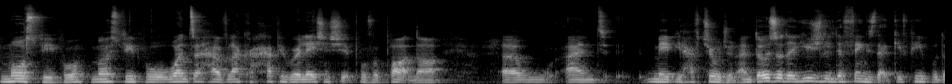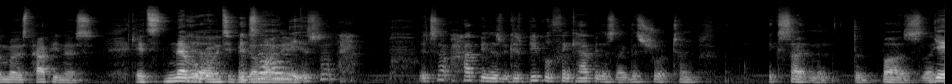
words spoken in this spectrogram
most people most people want to have like a happy relationship with a partner uh, and maybe have children and those are the usually the things that give people the most happiness it's never Yeah. going to be it's the not money Only, it's not. It's not happiness because people think happiness like this short term excitement, the buzz, like yeah,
